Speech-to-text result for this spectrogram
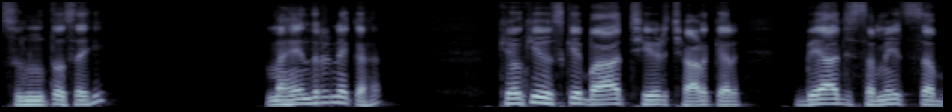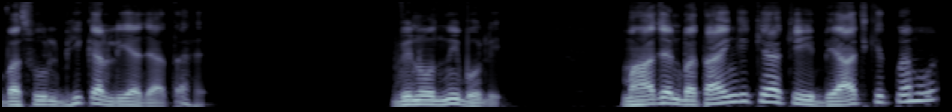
सुनू तो सही। महेंद्र ने कहा, क्योंकि उसके बाद छेड़छाड़ कर ब्याज समेत सब वसूल भी कर लिया जाता है। विनोदनी बोली, महाजन बताएँगे क्या कि ब्याज कितना हुआ?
